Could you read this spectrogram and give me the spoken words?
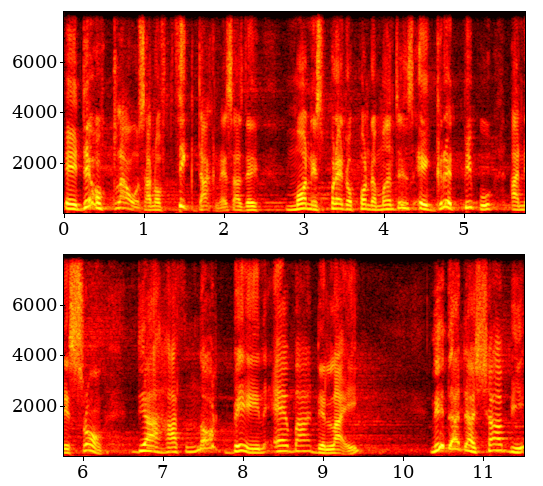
a day of clouds and of thick darkness as the morning spread upon the mountains, a great people and a strong. There hath not been ever the like, neither there shall be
